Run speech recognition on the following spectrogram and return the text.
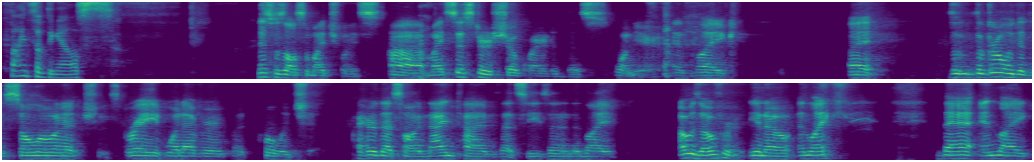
find something else. This was also my choice. Uh, my sister's show choir did this one year, and like, I, the, the girl who did the solo in it, she's great, whatever. But holy shit, I heard that song nine times that season, and like, I was over it, you know, and like that, and like,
